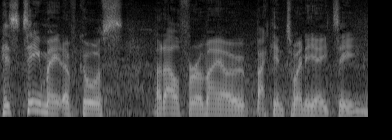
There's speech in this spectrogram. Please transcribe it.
his teammate, of course, at Alfa Romeo back in 2018.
